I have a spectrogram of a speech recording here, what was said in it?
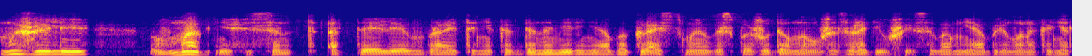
Мы жили в Магнифисент-отеле в Брайтоне, когда намерение обокрасть мою госпожу, давно уже зародившееся во мне, обрело, наконец,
